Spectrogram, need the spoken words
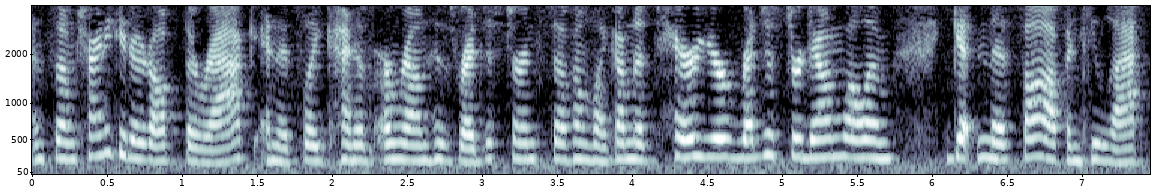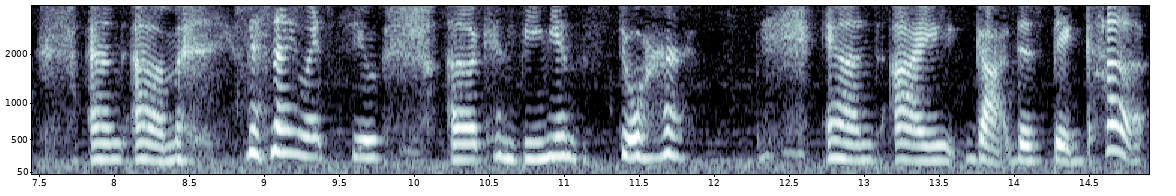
And so I'm trying to get it off the rack, and it's like kind of around his register and stuff. I'm like, I'm going to tear your register down while I'm getting this off. And he laughed. And um, then I went to a convenience store, and I got this big cup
